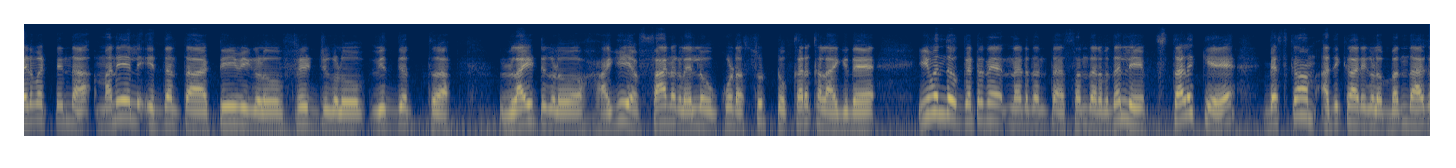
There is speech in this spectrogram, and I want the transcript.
ಎಡವಟ್ಟಿನಿಂದ ಮನೆಯಲ್ಲಿ ಇದ್ದಂತ ಟಿವಿಗಳು ಫ್ರಿಡ್ಜ್ಗಳು, ವಿದ್ಯುತ್ ಲೈಟ್ಗಳು, ಹಾಗೆಯೇ ಫ್ಯಾನ್ಗಳೆಲ್ಲವೂ ಕೂಡ ಸುಟ್ಟು ಕರಕಲಾಗಿದೆ. ಈ ಒಂದು ಘಟನೆ ನಡೆದಂತ ಸಂದರ್ಭದಲ್ಲಿ ಸ್ಥಳಕ್ಕೆ ಬೆಸ್ಕಾಂ ಅಧಿಕಾರಿಗಳು ಬಂದಾಗ,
